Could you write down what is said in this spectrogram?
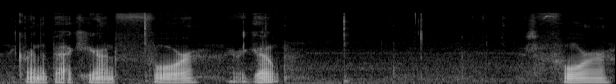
I think we're in the back here on four. There we go. There's four.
